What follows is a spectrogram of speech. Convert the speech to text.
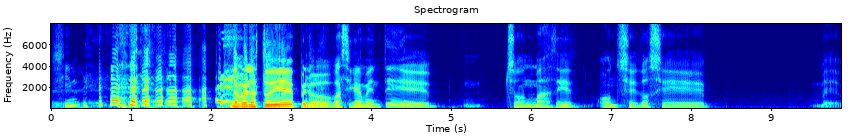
No me lo estudié, pero básicamente eh, son más de 11, 12... eh,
